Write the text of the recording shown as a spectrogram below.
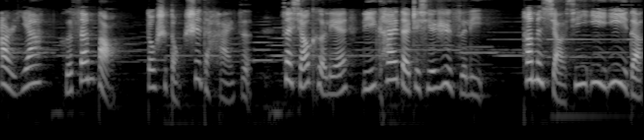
二丫和三宝都是懂事的孩子，在小可怜离开的这些日子里。他们小心翼翼的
